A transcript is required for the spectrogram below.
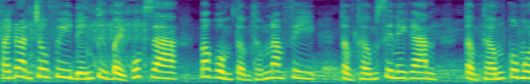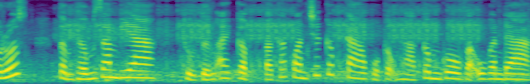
Phái đoàn châu Phi đến từ 7 quốc gia, bao gồm Tổng thống Nam Phi, Tổng thống Senegal, Tổng thống Comoros, Tổng thống Zambia, Thủ tướng Ai Cập và các quan chức cấp cao của Cộng hòa Congo và Uganda.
